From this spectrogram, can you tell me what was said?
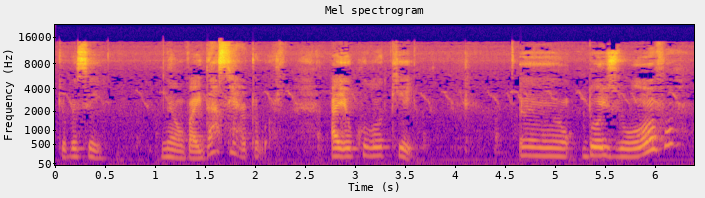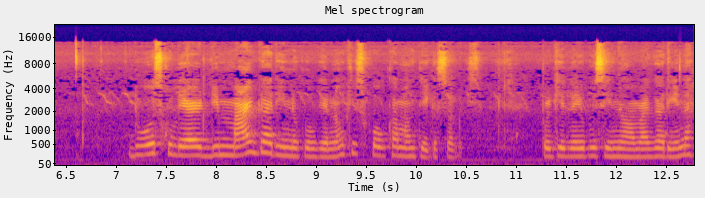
Que eu pensei, não, vai dar certo agora. Aí eu coloquei um, dois ovos, duas colheres de margarina eu coloquei. não quis colocar manteiga essa vez. Porque daí eu pensei, não, a margarina,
